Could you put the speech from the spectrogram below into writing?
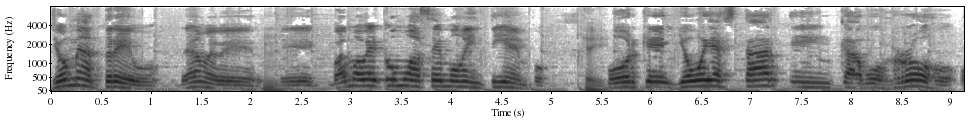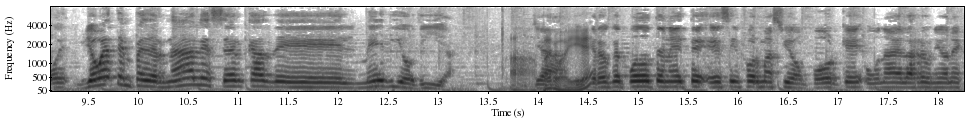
yo me atrevo, déjame ver, Mm. eh, vamos a ver cómo hacemos en tiempo, Sí. porque yo voy a estar en Cabo Rojo, yo voy a estar en Pedernales cerca del mediodía. Ah, Ya, pero ahí y es. creo que puedo tenerte esa información porque una de las reuniones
